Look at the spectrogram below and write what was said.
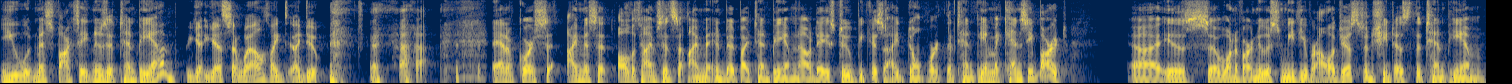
you would miss Fox Eight News at ten p.m. Ye- Yes, well, I, I do. And of course, I miss it all the time since I'm in bed by 10 p.m. nowadays too, because I don't work the 10 p.m. Mackenzie Bart uh, is uh, one of our newest meteorologists, and she does the 10 p.m.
